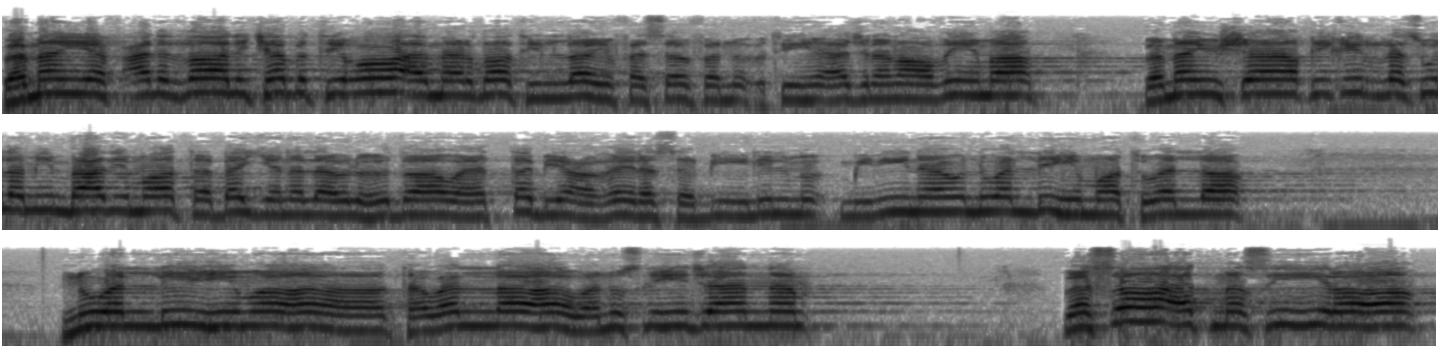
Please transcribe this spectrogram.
فمن يفعل ذلك ابتغاء مرضات الله فسوف نؤتيه أجرا عظيما. فمن يشاقق الرسول من بعد ما تبين له الهدى ويتبع غير سبيل المؤمنين نوليه ما تولى. نوليه ما تولى ونسله جهنم. وساءت مصيرا.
